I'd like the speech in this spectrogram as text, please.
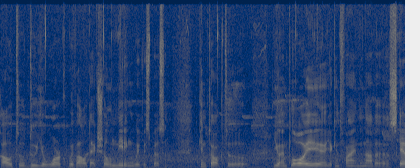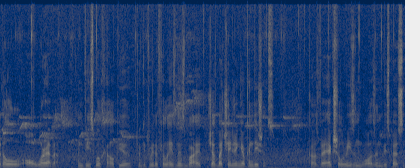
how to do your work without actual meeting with this person can talk to your employee, you can find another schedule or wherever. And this will help you to get rid of your laziness by just by changing your conditions, because the actual reason was in this person.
